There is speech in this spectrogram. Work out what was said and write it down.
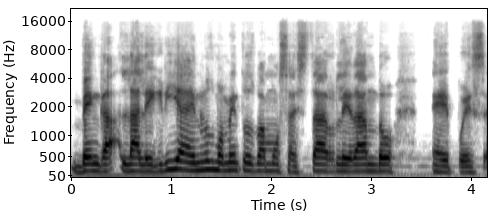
Venga la Alegría. En unos momentos vamos a estarle dando pues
